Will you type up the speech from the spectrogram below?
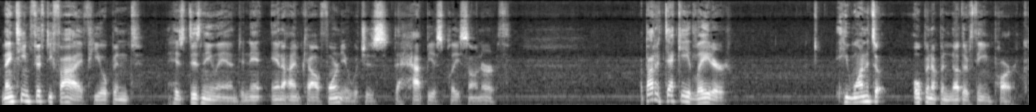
1955, he opened his Disneyland in Anaheim, California, which is the happiest place on earth. About a decade later, he wanted to open up another theme park.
